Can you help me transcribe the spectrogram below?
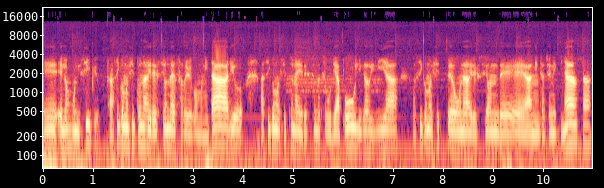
eh, en los municipios, así como existe una dirección de desarrollo comunitario, así como existe una dirección de seguridad pública hoy día, así como existe una dirección de administración y finanzas.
